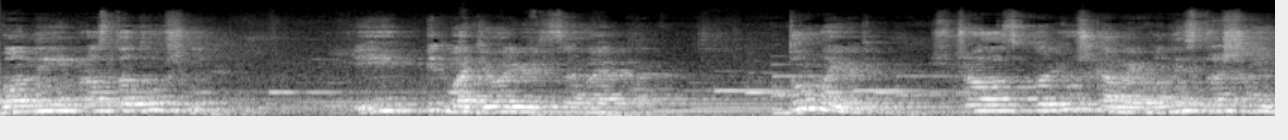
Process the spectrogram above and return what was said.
вони простодушні і підбадьорюють себе. Думають, що з колюшками вони страшні.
